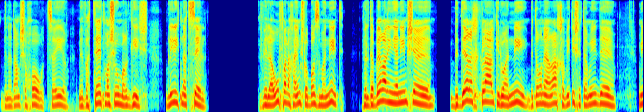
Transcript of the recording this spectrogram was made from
בן אדם שחור, צעיר, מבטא את מה שהוא מרגיש, בלי להתנצל, ולעוף על החיים שלו בו זמנית, ולדבר על עניינים שבדרך כלל, כאילו, אני, בתור נערה, חוויתי שתמיד אה, מי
